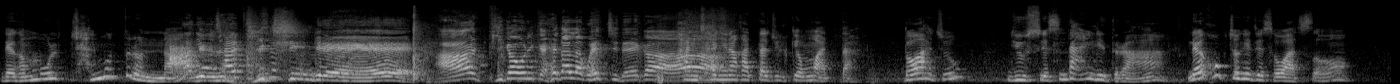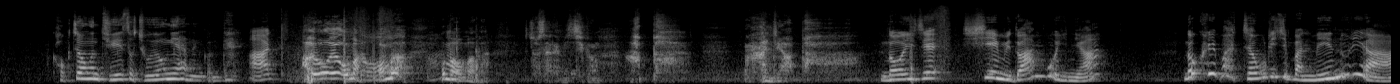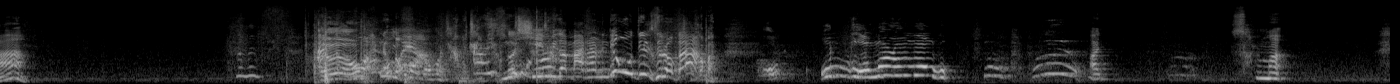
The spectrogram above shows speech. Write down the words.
내가 뭘 잘못 들었나? 아니요, 잘 미친 게. 아 비가 오니까 해달라고 했지 내가. 반찬이나 갖다 줄 겸 왔다. 너 아주 뉴스에서 난리더라. 내가 걱정이 돼서 왔어. 걱정은 뒤에서 조용히 하는 건데 아, 아유 아유, 엄마 엄마 엄마 엄마. 저 사람이 지금 아파. 많이 아파. 너 이제 시애미도 안 보이냐? 너 그래봤자 우리 집안 며느리야. 아유 엄마 하는 엄마 거야? 엄마 엄마 잠깐만 잠깐만. 너 시애미가 말하는 게 어딜 들어가? 어, 어 멍을 멍고. 아, 설마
